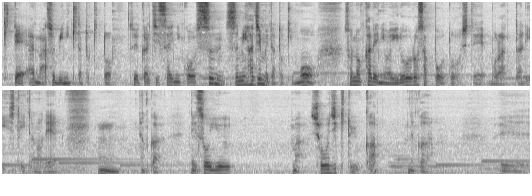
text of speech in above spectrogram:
来てあの遊びに来た時とそれから実際にこう住み始めた時もその彼にはいろいろサポートをしてもらったりしていたので、うん、なんか、ね、そういう、まあ、正直というかなんか、え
